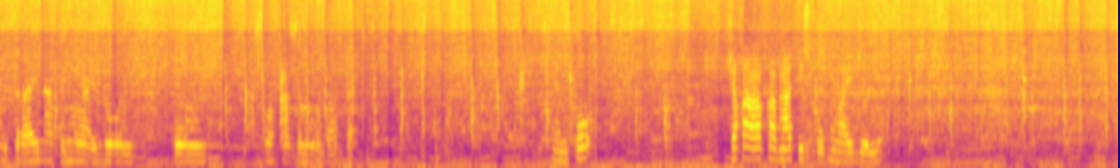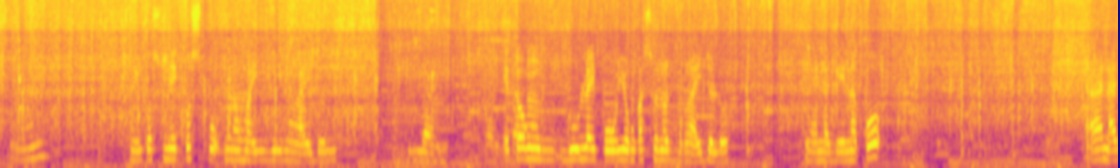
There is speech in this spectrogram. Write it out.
I-try natin mga idol kung swak ba sa mga bata. Yan po. Tsaka kamatis po mga idol. Yan. Mikos-mikos po ng maigi mga idol. Ilan? Itong gulay po yung kasunod mga idol. Oh. Yan, lagay na po. Yan, at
